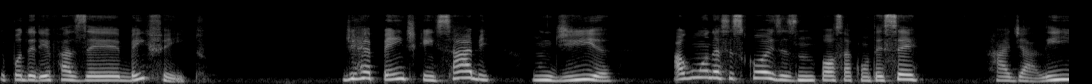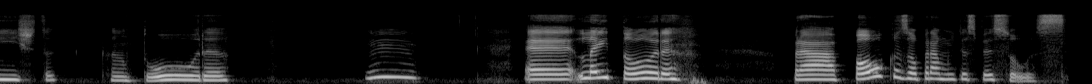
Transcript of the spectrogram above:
eu poderia fazer bem feito. De repente, quem sabe, um dia, alguma dessas coisas não possa acontecer? Radialista, cantora, hum, é, leitora para poucas ou para muitas pessoas.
